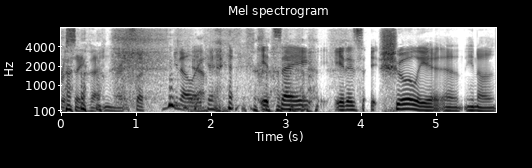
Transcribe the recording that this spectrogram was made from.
receiving. Right, so you know, like it's a, it is it surely, a, you know,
